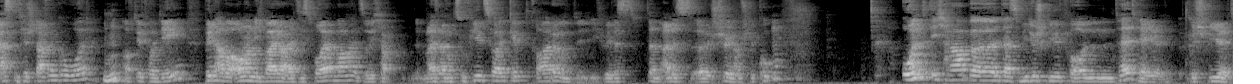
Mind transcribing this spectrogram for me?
ersten vier Staffeln geholt mhm. auf DVD. Bin aber auch noch nicht weiter, als ich es vorher war. Also ich habe, weil es einfach zu viel Zeug gibt gerade und ich will das dann alles äh, schön am Stück gucken. Und ich habe das Videospiel von Telltale gespielt.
